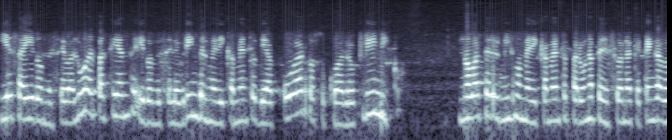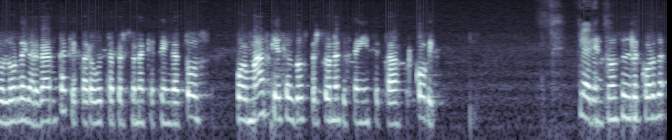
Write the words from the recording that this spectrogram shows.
Y es ahí donde se evalúa al paciente y donde se le brinda el medicamento de acuerdo a su cuadro clínico. No va a ser el mismo medicamento para una persona que tenga dolor de garganta que para otra persona que tenga tos, por más que esas dos personas estén infectadas por COVID. Entonces, recorda,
